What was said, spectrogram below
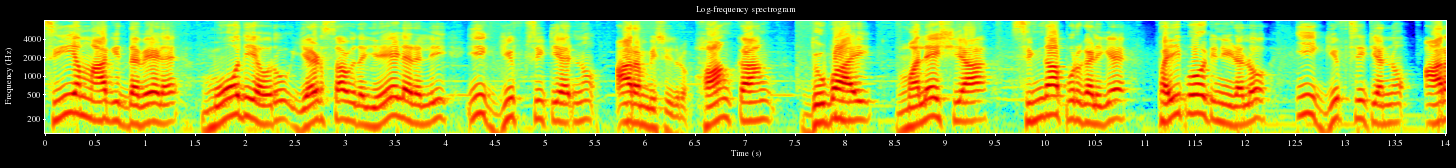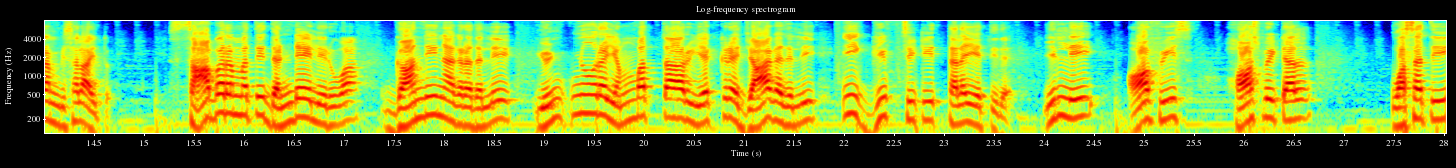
ಸಿ ಎಂ ಆಗಿದ್ದ ವೇಳೆ ಮೋದಿಯವರು ಎರಡು ಸಾವಿರದ ಏಳರಲ್ಲಿ ಈ ಗಿಫ್ಟ್ ಸಿಟಿಯನ್ನು ಆರಂಭಿಸಿದರು. ಹಾಂಗ್ಕಾಂಗ್ ದುಬೈ, ಮಲೇಷ್ಯಾ, ಸಿಂಗಾಪುರ್ಗಳಿಗೆ ಪೈಪೋಟಿ ನೀಡಲು ಈ ಗಿಫ್ಟ್ ಸಿಟಿಯನ್ನು ಆರಂಭಿಸಲಾಯಿತು. ಸಾಬರಮತಿ ದಂಡೆಯಲ್ಲಿರುವ ಗಾಂಧಿನಗರದಲ್ಲಿ ಎಂಟುನೂರ ಎಂಬತ್ತಾರು ಎಕರೆ ಜಾಗದಲ್ಲಿ ಈ ಗಿಫ್ಟ್ ಸಿಟಿ ತಲೆ ಎತ್ತಿದೆ. ಇಲ್ಲಿ ಆಫೀಸ್, ಹಾಸ್ಪಿಟಲ್, ವಸತಿ,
